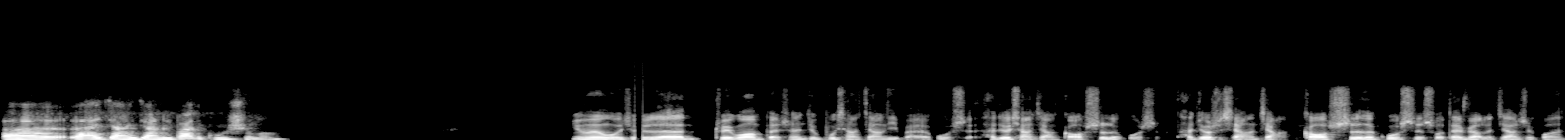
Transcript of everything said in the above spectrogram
呃，来讲一讲李白的故事吗？因为我觉得追光本身就不想讲李白的故事，他就想讲高适的故事，他就是想讲高适的故事所代表的价值观。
